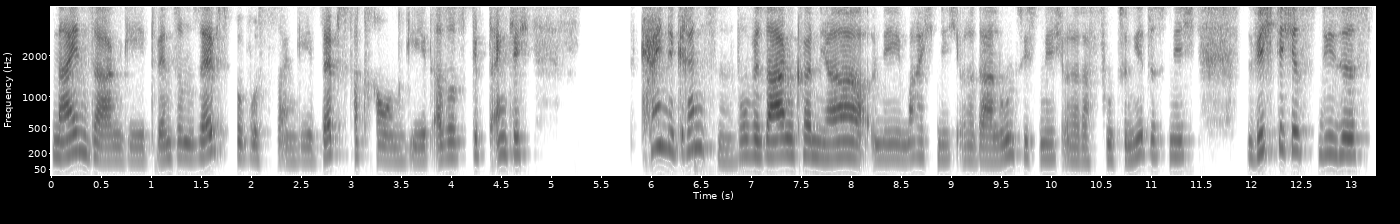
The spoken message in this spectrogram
Nein sagen geht, wenn es um Selbstbewusstsein geht, Selbstvertrauen geht. Also es gibt eigentlich keine Grenzen, wo wir sagen können, ja, nee, mache ich nicht oder da lohnt sich nicht oder da funktioniert es nicht. Wichtig ist dieses,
